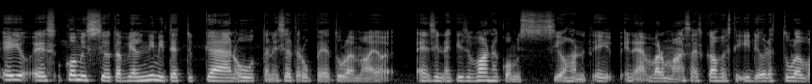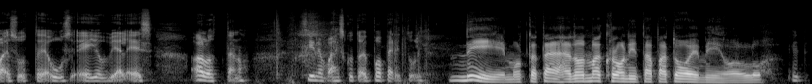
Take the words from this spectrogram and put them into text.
ei ole edes komissiota vielä nimitettykään uutta, niin sieltä rupeaa tulemaan jo ensinnäkin se vanha komissiohan nyt ei enää varmaan saisi kauheasti ideoida tulevaisuutta ja uusi ei ole vielä edes aloittanut siinä vaiheessa, kun tuo paperi tuli. Niin, mutta tämähän on Macronin tapa toimia ollut. Et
